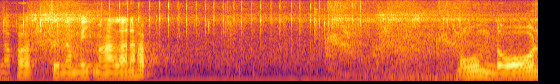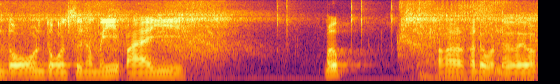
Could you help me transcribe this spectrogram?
แล้วก็ซึนามิมาแล้วนะครับบูมโดน โดน โดนซึนามิไปปึ๊บ แล้วก็กระโดดเลยว่า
